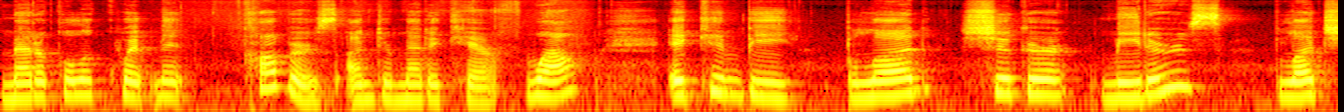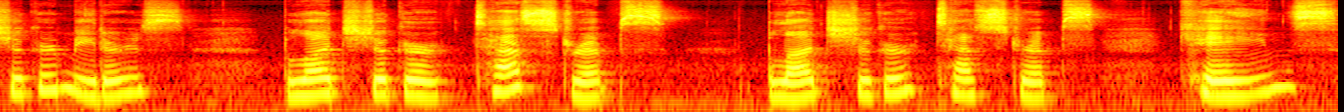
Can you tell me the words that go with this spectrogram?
medical equipment covers under Medicare. Well, it can be blood sugar meters, blood sugar meters, blood sugar test strips, blood sugar test strips, canes.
